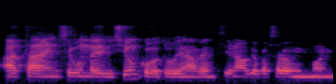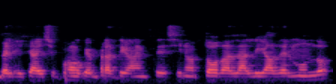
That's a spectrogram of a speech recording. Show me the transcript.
hasta en segunda división, como tú bien has mencionado que pasa lo mismo en Bélgica y supongo que en prácticamente, si no todas las ligas del mundo.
